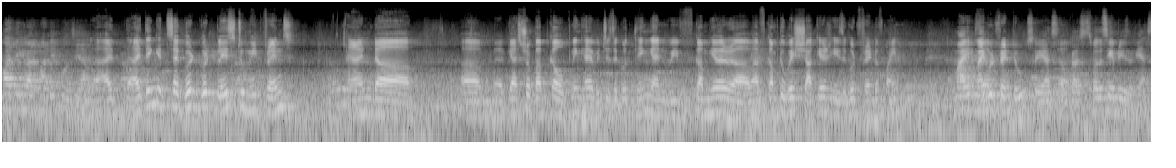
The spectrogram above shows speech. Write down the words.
पार्टी के बारे में पार्टी पहुँची है I, I think it's a good good place to meet friends and uh, um, Gastro Pub ka opening hai which is a good thing and we've come here uh, I've come to wish Shakir he's a good friend of mine My my good friend too. So yes, of course, for the same reason. Yes.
